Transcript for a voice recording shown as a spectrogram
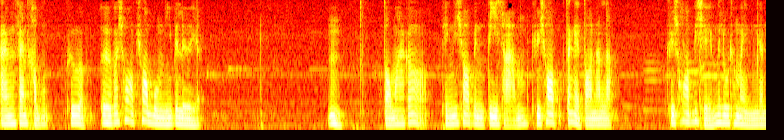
กลายเป็นแฟนคลับคือแบบเออก็ชอบชอบวงนี้ไปเลยอะอืม ต่อมาก็เพลงที่ชอบเป็นตีสามคือชอบตั้งแต่ตอนนั้นละ คือชอบไม่เฉยไม่รู้ทำไมเหมือนกัน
